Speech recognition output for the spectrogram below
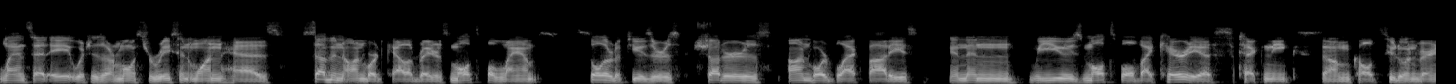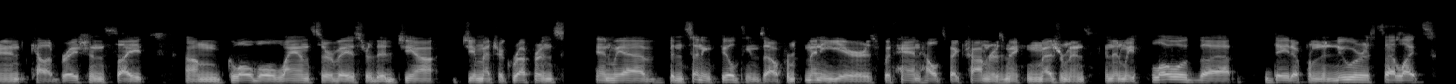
Landsat 8, which is our most recent one, has seven onboard calibrators, multiple lamps, solar diffusers, shutters, onboard black bodies. And then we use multiple vicarious techniques um, called pseudo invariant calibration sites um, global land surveys for the ge- geometric reference. And we have been sending field teams out for many years with handheld spectrometers making measurements. And then we flow the data from the newer satellites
